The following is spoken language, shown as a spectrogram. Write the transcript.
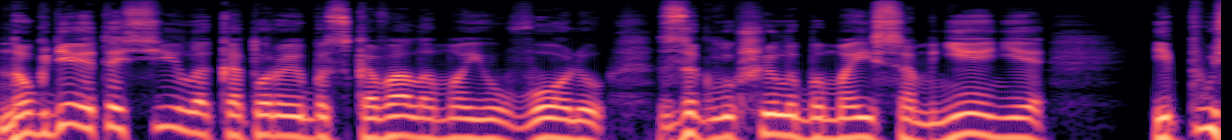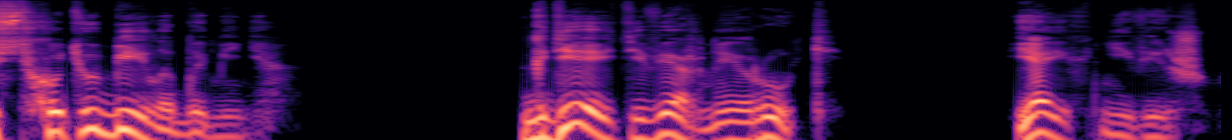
Но где эта сила, которая бы сковала мою волю, заглушила бы мои сомнения и пусть хоть убила бы меня? Где эти верные руки? Я их не вижу.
